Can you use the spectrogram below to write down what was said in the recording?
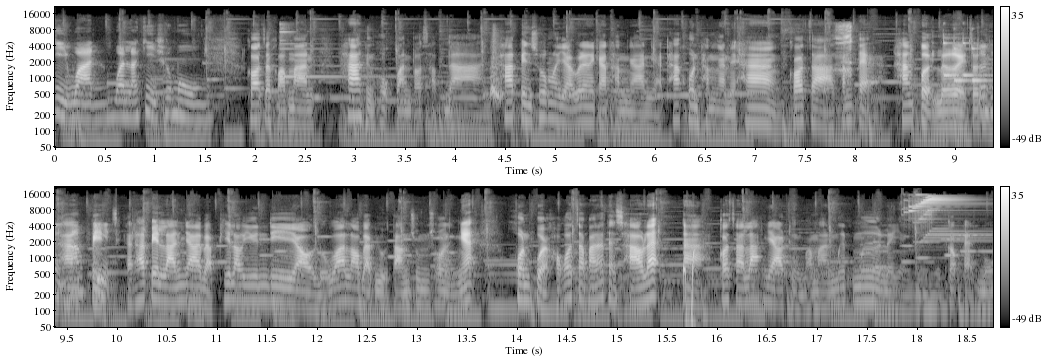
กี่วันวันละกี่ชั่วโมง ก็จะประมาณ 5-6 วันต่อสัปดาห์ ถ้าเป็นช่วงระยะเวลาในการทำงานเนี่ย ถ้าคนทำงานในห้างก็จะตั้งแต่ห้างเปิดเลยจนถึงห้างปิดแต่ถ้าเป็นร้านยาแบบที่เรายืนเดียว หรือว่าเราแบบอยู่ตามชุมชนอย่างเงี้ย คนป่วยเขาก็จะมาตั้งแต่เช้าและอะก็จะลากยาวถึงประมาณมืดๆอะไรอย่างนี้ ก็8โมง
